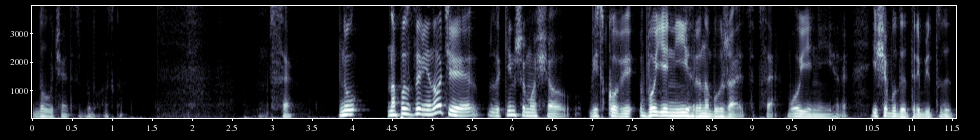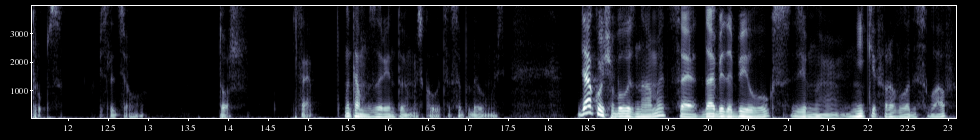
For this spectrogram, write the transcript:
долучайтесь, будь ласка. Все. Ну, на позитивній ноті закінчимо, що військові воєнні ігри наближаються. Все, воєнні ігри. І ще буде to the Troops після цього. Тож, все. Ми там зорієнтуємось, коли це все подивимось. Дякую, що були з нами. Це WWE Lux зі мною Нікіфор Владислав.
